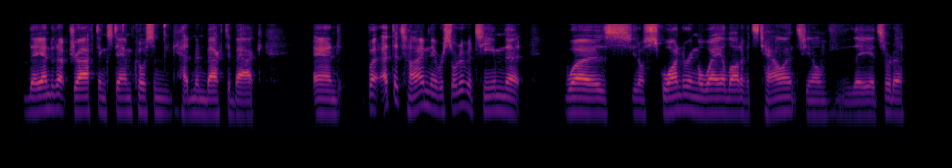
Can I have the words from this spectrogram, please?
they ended up drafting Stamkos and Hedman back to back. And but at the time, they were sort of a team that was, you know, squandering away a lot of its talents. You know, they had sort of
